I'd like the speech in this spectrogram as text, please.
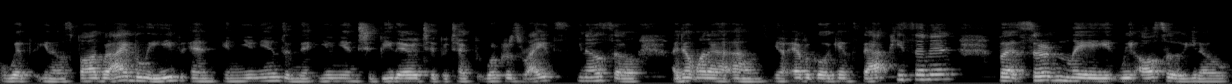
with you know SPOG, but I believe in in unions and that unions should be there to protect workers' rights. You know, so I don't want to um, you know ever go against that piece of it. But certainly, we also, you know,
